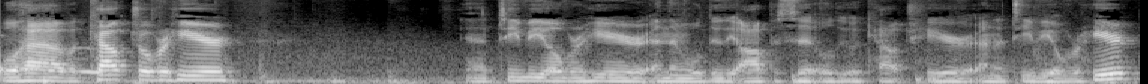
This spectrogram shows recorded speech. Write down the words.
we'll have a couch over here, and a TV over here, and then we'll do the opposite. We'll do a couch here and a TV over here.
